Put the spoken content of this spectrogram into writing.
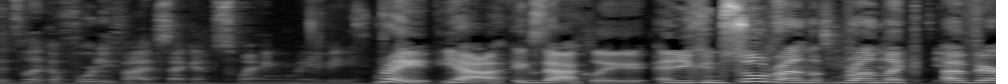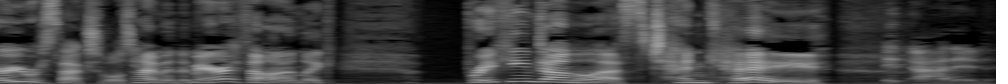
It's like a 45 second swing, maybe. right yeah exactly and you can still run like 10 run like yeah. a very respectable time in the marathon like breaking down the last 10k It added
